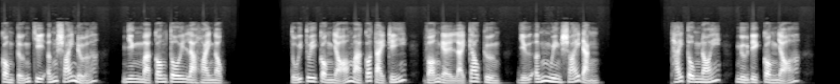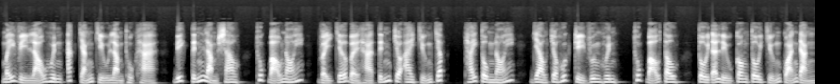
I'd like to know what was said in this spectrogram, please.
còn tưởng chi ấn soái nữa, nhưng mà con tôi là Hoài Ngọc. Tuổi tuy còn nhỏ mà có tài trí, võ nghệ lại cao cường, giữ ấn nguyên soái đặng. Thái Tôn nói, ngự điệt còn nhỏ, mấy vị lão huynh ắt chẳng chịu làm thuộc hạ, biết tính làm sao, thúc bảo nói, vậy chớ bệ hạ tính cho ai trưởng chấp, Thái Tôn nói, giao cho huất trì vương huynh, thúc bảo tâu, tôi đã liệu con tôi trưởng quản đặng,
